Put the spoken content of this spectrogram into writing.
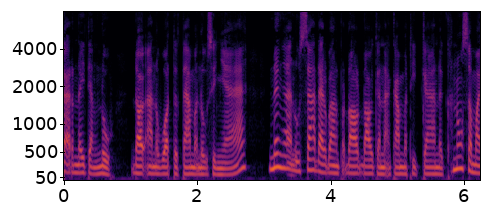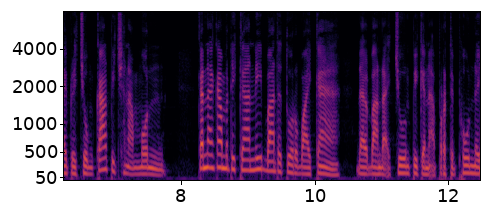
ករណីទាំងនោះដោយអនុវត្តទៅតាមអនុសញ្ញា និងអនុសាសន៍ដែលបានផ្ដល់ដោយគណៈកម្មាធិការនៅក្នុងសម័យប្រជុំកាលពីឆ្នាំមុនគណៈកម្មាធិការនេះបានទទួលរបាយការណ៍ដែលបានដាក់ជូនពីគណៈប្រតិភូនៃ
